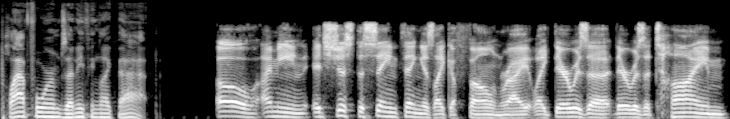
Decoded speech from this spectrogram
platforms anything like that? Oh i mean it's just the same thing as like a phone right? Like there was a there was a time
